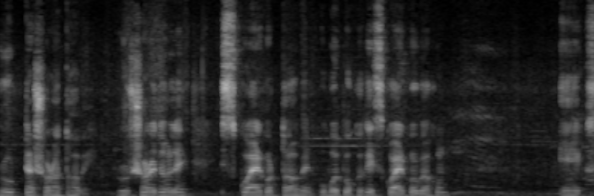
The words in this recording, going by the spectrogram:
রুটটা সরাতে হবে। রুট সরাতে হলে স্কোয়ার করতে হবে। উভয় পক্ষকে স্কোয়ার করব এখন। এক্স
